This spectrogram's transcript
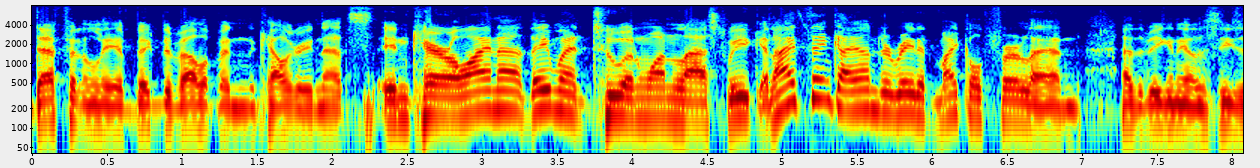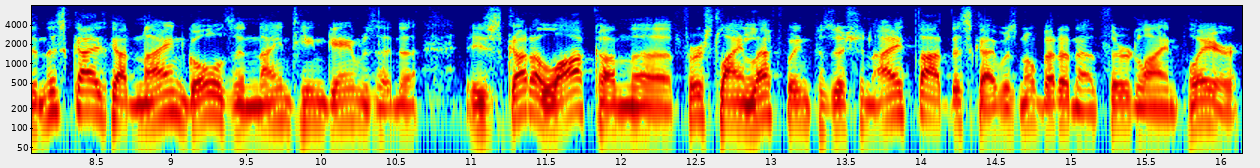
Definitely a big development in the Calgary Nets. In Carolina, they went two and one last week, and I think I underrated Micheal Ferland at the beginning of the season. This guy's got nine goals in 19 games, and uh, he's got a lock on the first line left wing position. I thought this guy was no better than a third line player,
